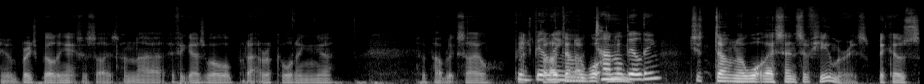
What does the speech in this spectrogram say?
you know, bridge building exercise, and uh, if it goes well, we'll put out a recording uh, for public sale. bridge But- but I building don't know what- I tunnel mean, building? just don't know what their sense of humour is because,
